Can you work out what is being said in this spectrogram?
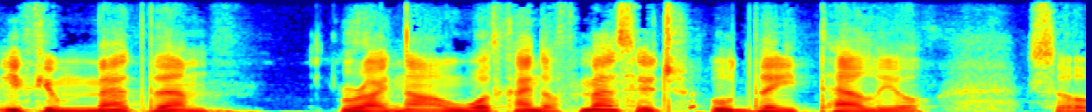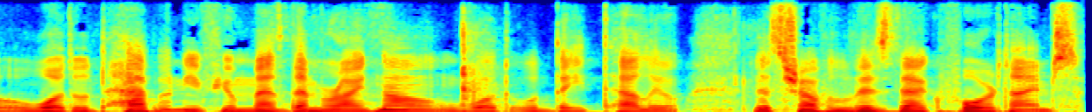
If you met them right now, what kind of message would they tell you? So what would happen if you met them right now? What would they tell you? Let's shuffle this deck four times.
